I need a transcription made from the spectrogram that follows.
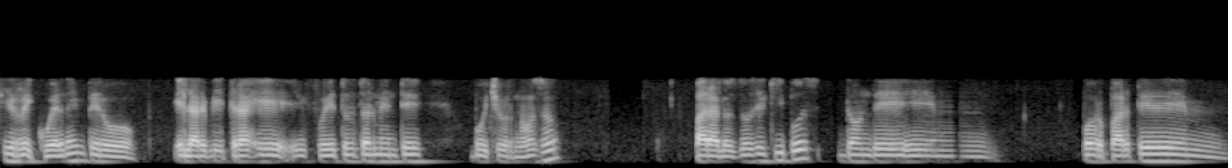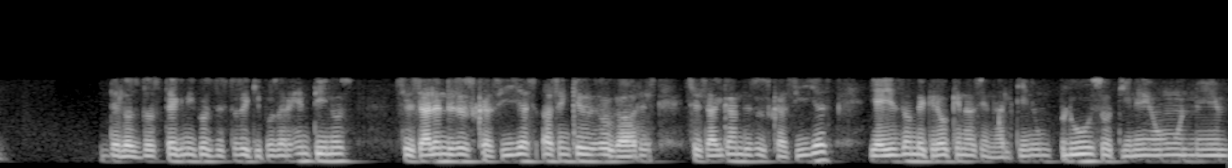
si recuerden, pero el arbitraje fue totalmente bochornoso para los dos equipos, donde em, por parte de em, de los dos técnicos de estos equipos argentinos se salen de sus casillas, hacen que sus jugadores se salgan de sus casillas y ahí es donde creo que Nacional tiene un plus o tiene un eh,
